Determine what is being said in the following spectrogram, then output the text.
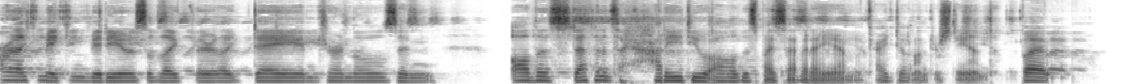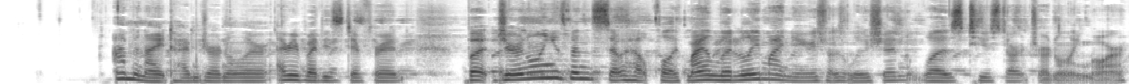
are like making videos of like their like day and journals and all this stuff. And it's like, how do you do all this by 7 a.m.? Like, I don't understand. But I'm a nighttime journaler. Everybody's different. But journaling has been so helpful. Like my literally my New Year's resolution was to start journaling more.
